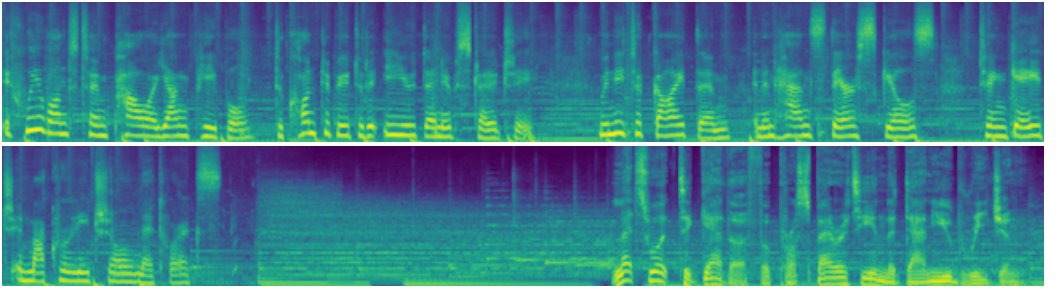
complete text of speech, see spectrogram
If we want to empower young people to contribute to the EU Danube strategy, we need to guide them and enhance their skills to engage in macro-regional networks. Let's work together for prosperity in the Danube region.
